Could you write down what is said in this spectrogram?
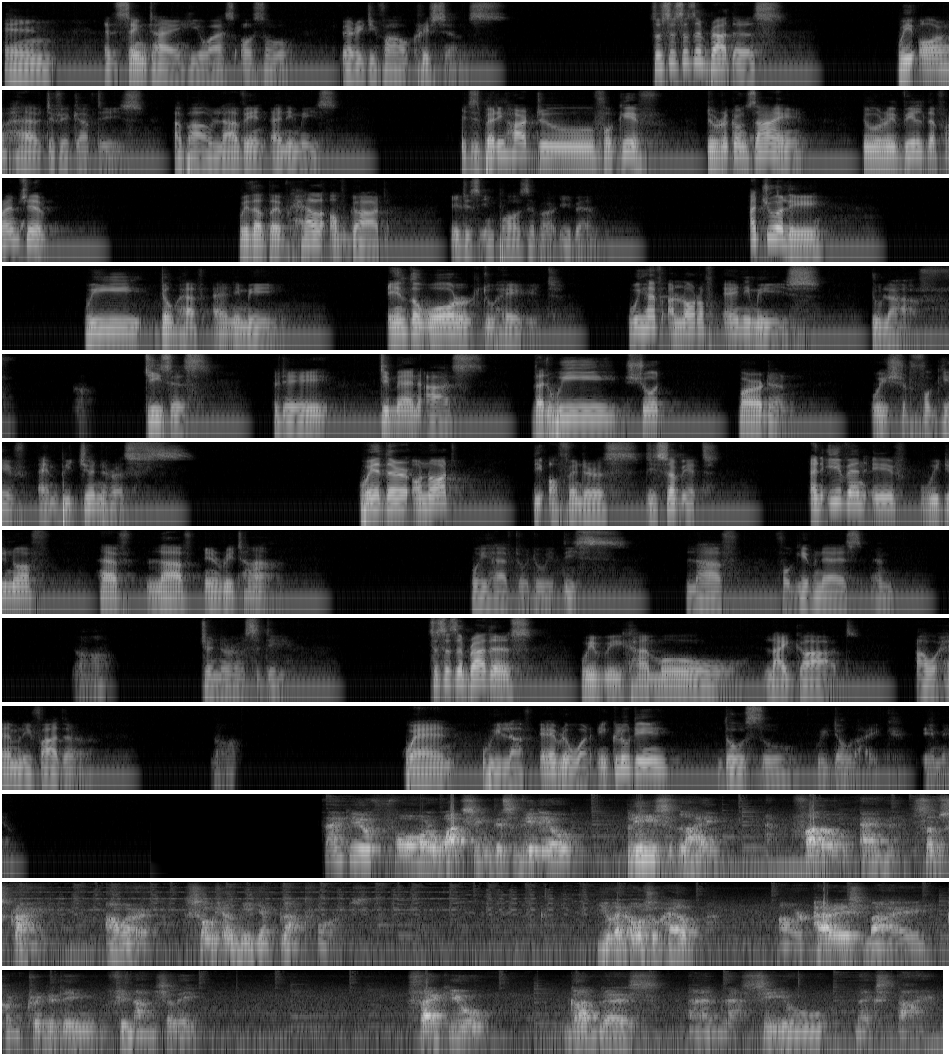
And at the same time, he was also very devout Christians. So, sisters and brothers, we all have difficulties about loving enemies. It is very hard to forgive, to reconcile, to rebuild the friendship. Without the help of God, it is impossible even. Actually, we don't have enemy in the world to hate. We have a lot of enemies to love. Jesus today demand us that we should pardon, we should forgive and be generous. Whether or not the offenders deserve it. And even if we do not have love in return, we have to do it this love, forgiveness, and no, generosity. Sisters and brothers, we become more like God, our Heavenly Father. No? When we love everyone, including those who we don't like. Amen. Thank you for watching this video. Please like, follow and subscribe our social media platforms. You can also help our parish by contributing financially. Thank you. God bless and see you next time.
